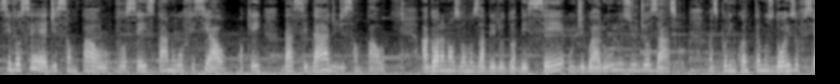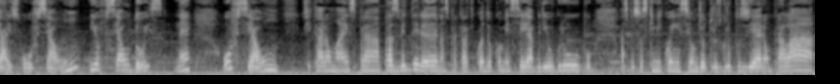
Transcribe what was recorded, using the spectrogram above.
se você é de São Paulo, você está no oficial, ok? Da cidade de São Paulo. Agora nós vamos abrir o do ABC, o de Guarulhos e o de Osasco, mas por enquanto temos dois oficiais, o oficial 1 e o oficial 2, né? O oficial 1 ficaram mais para as veteranas, para aquela que quando eu comecei a abrir o grupo, as pessoas que me conheciam de outros grupos vieram para lá,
